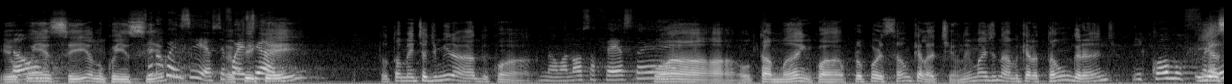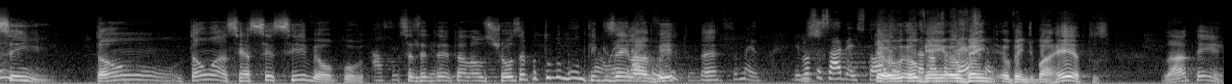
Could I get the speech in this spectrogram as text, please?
eu Então- conheci, eu não conhecia. Você não conhecia? Você eu foi esse fiquei totalmente admirado com, a, Não, a nossa festa é. com a- o tamanho, com a proporção que ela tinha. Eu não imaginava que era tão grande E como Frei, e assim tão, tão assim, acessível ao povo. Acessível. Você entrar lá os shows é para todo mundo. Quem não, quiser é ir lá ver. é. Isso mesmo. E você sabe a história Eu, eu, da venho, eu, venho, eu venho de Barretos, lá tem,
